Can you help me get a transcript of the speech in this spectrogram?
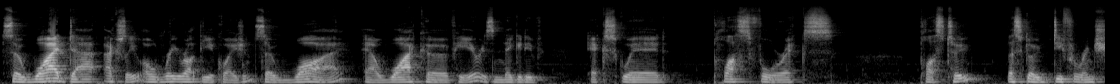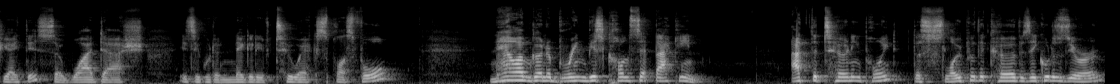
So y dash, actually, I'll rewrite the equation. So y, our y curve here is negative x squared plus 4x plus 2. Let's go differentiate this. So y dash is equal to negative 2x plus 4. Now I'm going to bring this concept back in. At the turning point, the slope of the curve is equal to 0.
